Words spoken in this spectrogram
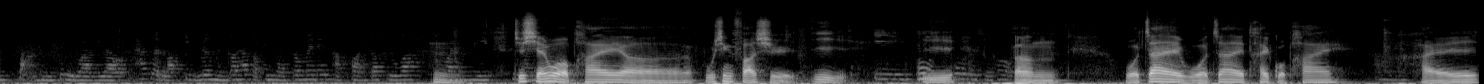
ำสามถึงสี่วันแล้วถ้าเกิดรับอีกเรื่องหนึ่งก็เท่ากับพี่ไมค์ก็ไม่ได้พักผ่อนก็คือว่าวันนี้ 之前我拍呃《无心法使一》 อี 一，嗯，我在我在泰国拍，还，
